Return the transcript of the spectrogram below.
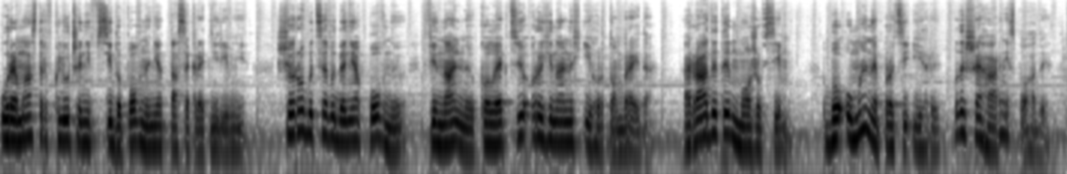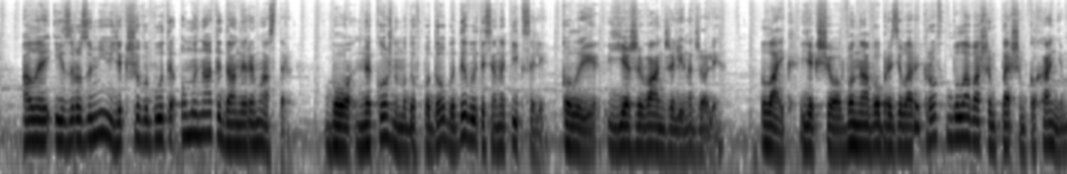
У ремастер включені всі доповнення та секретні рівні, що робить це видання повною фінальною колекцією оригінальних ігор Tomb Raider. Радити можу всім, бо у мене про ці ігри лише гарні спогади. Але і зрозумію, якщо ви будете оминати даний ремастер, бо не кожному до вподоби дивитися на пікселі, коли є жива Анджеліна Джолі. Лайк, якщо вона в образі Лари Крофт була вашим першим коханням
